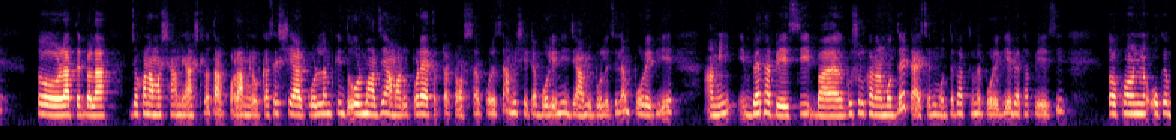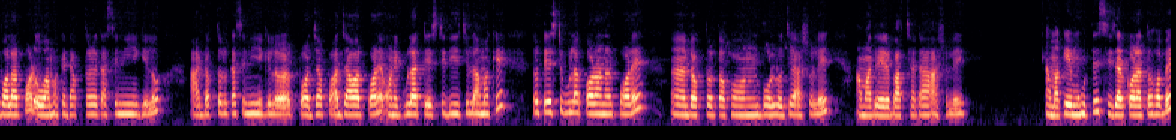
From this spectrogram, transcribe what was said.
তো রাতের বেলা যখন আমার স্বামী আসলো তারপর আমি ওর কাছে শেয়ার করলাম, কিন্তু ওর মাঝে আমার উপরে এতটা টর্চার করেছে আমি সেটা বলিনি যে আমি বলেছিলাম পড়ে গিয়ে আমি ব্যথা পেয়েছি বা গোসলখানার মধ্যে টাইলসের মধ্যে বাথরুমে পড়ে গিয়ে ব্যথা পেয়েছি। তখন ওকে বলার পর ও আমাকে ডাক্তারের কাছে নিয়ে গেল। আর ডক্টরের কাছে নিয়ে গেল পর যা- যাওয়ার পরে অনেকগুলা টেস্ট দিয়েছিল আমাকে। তো টেস্টগুলো করানোর পরে ডক্টর তখন বলল যে আসলে আমাদের বাচ্চাটা আসলে আমাকে এই মুহূর্তে সিজার করাতে হবে।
